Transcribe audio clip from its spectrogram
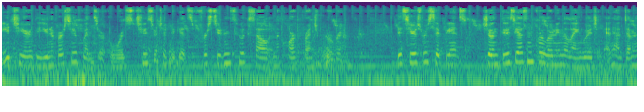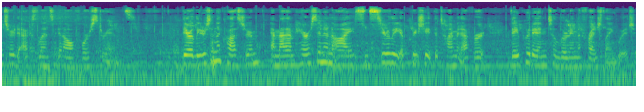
Each year, the University of Windsor awards two certificates for students who excel in the core French program. This year's recipients show enthusiasm for learning the language and have demonstrated excellence in all four strands. They are leaders in the classroom, and Madame Harrison and I sincerely appreciate the time and effort they put into learning the French language.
